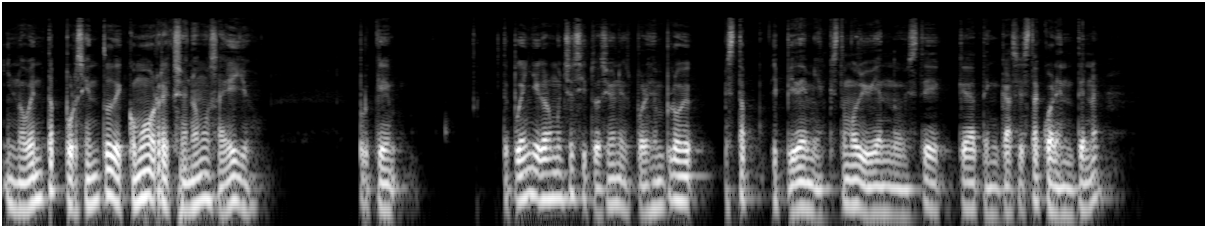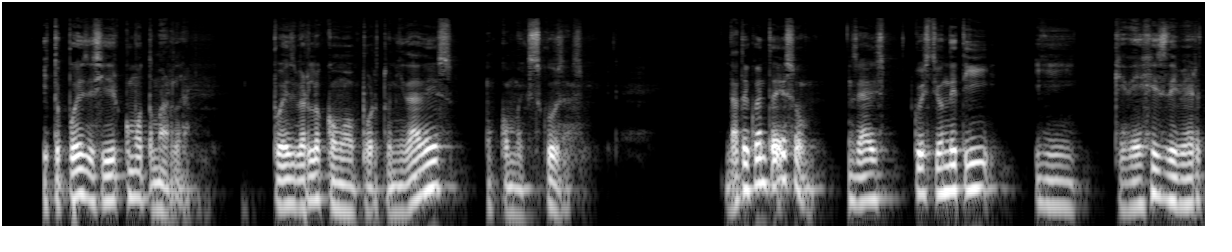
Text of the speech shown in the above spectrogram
y 90% de cómo reaccionamos a ello. Porque te pueden llegar muchas situaciones, por ejemplo, esta epidemia que estamos viviendo, este quédate en casa, esta cuarentena, y tú puedes decidir cómo tomarla. Puedes verlo como oportunidades o como excusas. Date cuenta de eso. O sea, es cuestión de ti y que dejes de ver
